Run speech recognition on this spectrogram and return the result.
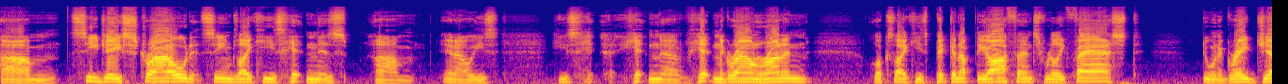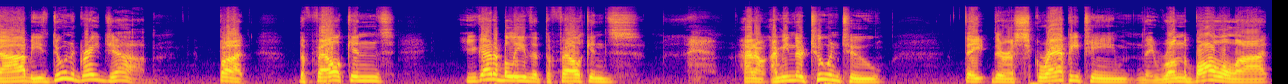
Um, C.J. Stroud, it seems like he's hitting his, um, you know, he's he's hitting uh, hitting the ground running. Looks like he's picking up the offense really fast, doing a great job. He's doing a great job. But the Falcons, you got to believe that the Falcons. I don't. I mean, they're two and two. They they're a scrappy team. They run the ball a lot.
